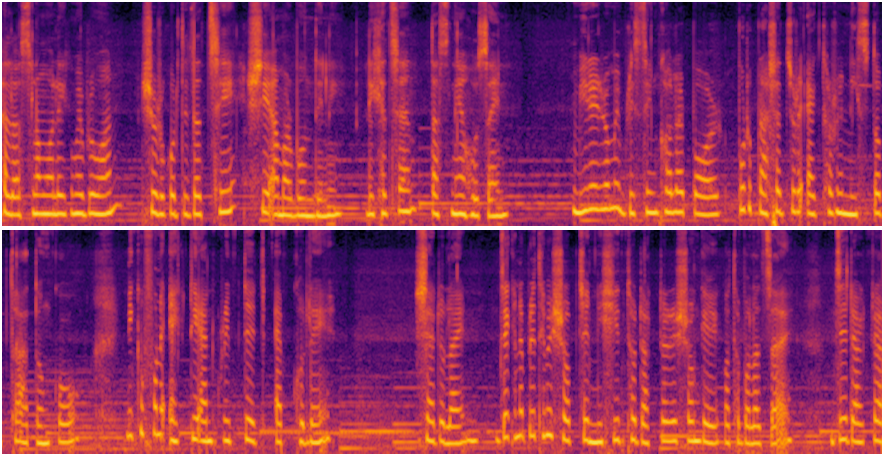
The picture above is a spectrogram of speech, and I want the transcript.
হ্যালো, আসসালামু আলাইকুম এভরিওয়ান। শুরু করতে যাচ্ছি সে আমার বন্দিনী, লিখেছেন তাসনিয়া হোসাইন। ভিড়ের রোমে বিশৃঙ্খলার পর পুরো প্রাসাদ জুড়ে এক ধরনের নিস্তব্ধ আতঙ্ক। নিকোফোনে একটি এনক্রিপ্টেড অ্যাপ খোলে। শ্যাডোলাইন যেখানে পৃথিবীর সবচেয়ে নিষিদ্ধ ডাক্তারের সঙ্গে কথা বলা যায়। যে ডাক্তার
